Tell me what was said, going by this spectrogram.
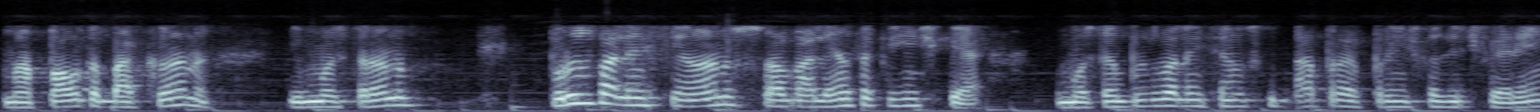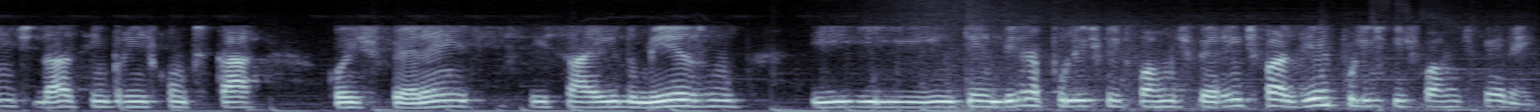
uma pauta bacana e mostrando para os valencianos a Valença que a gente quer. Mostrando para os valencianos que dá para a gente fazer diferente, dá sim para a gente conquistar coisas diferentes e sair do mesmo e, e entender a política de forma diferente, fazer política de forma diferente.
